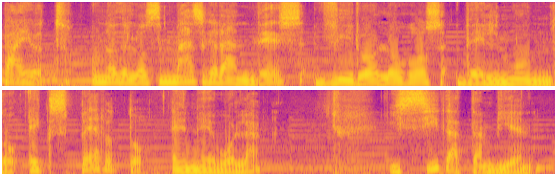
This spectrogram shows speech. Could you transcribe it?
Payot, uno de los más grandes virólogos del mundo, experto en ébola y SIDA también,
